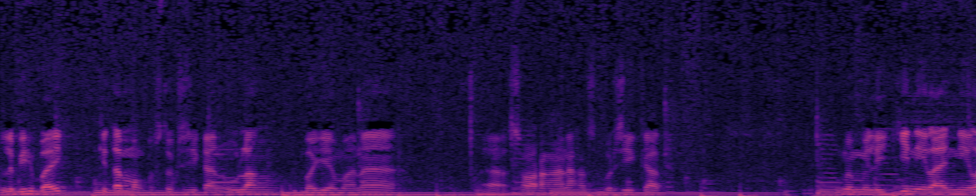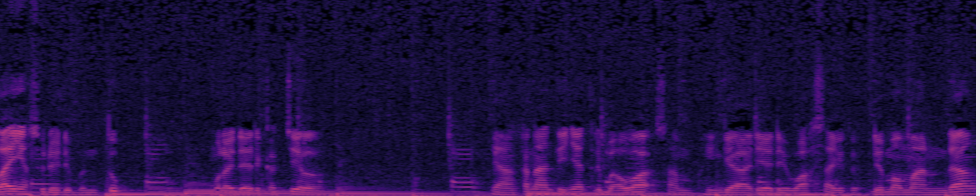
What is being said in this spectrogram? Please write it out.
lebih baik kita mengkonstruksikan ulang bagaimana eh, seorang anak harus bersikap, memiliki nilai-nilai yang sudah dibentuk mulai dari kecil yang akan nantinya terbawa sampai hingga dia dewasa gitu dia memandang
